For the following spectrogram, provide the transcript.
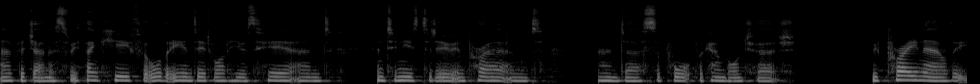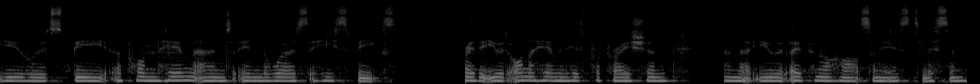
and for Janice. We thank you for all that Ian did while he was here and continues to do in prayer and and uh, support for Cambourne Church. We pray now that you would be upon him and in the words that he speaks. Pray that you would honour him in his preparation and that you would open our hearts and ears to listen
